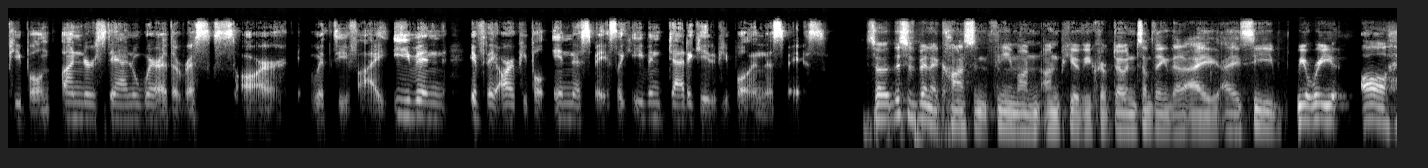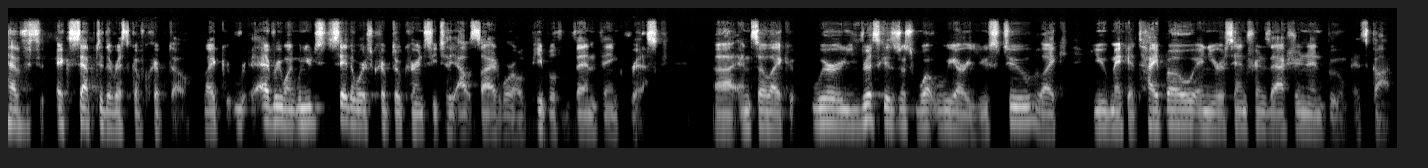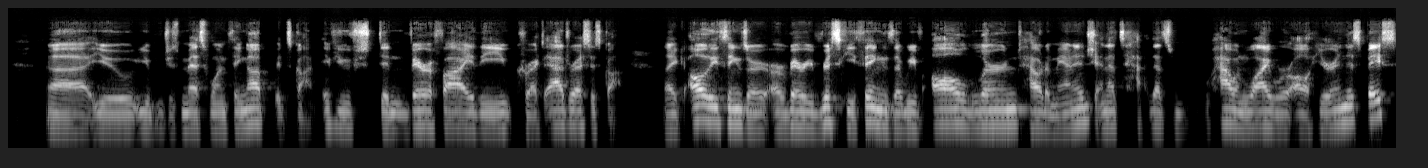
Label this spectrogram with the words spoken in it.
people understand where the risks are with DeFi, even if they are people in this space, like even dedicated people in this space. So this has been a constant theme on on POV crypto and something that I I see we we all have accepted the risk of crypto. Like everyone, when you say the words cryptocurrency to the outside world, people then think risk. Uh, and so like we're risk is just what we are used to. Like you make a typo in your send transaction and boom, it's gone uh, you you just mess one thing up, it's gone. If you didn't verify the correct address, it's gone. Like all these things are, are very risky things that we've all learned how to manage, and that's how, that's how and why we're all here in this space.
